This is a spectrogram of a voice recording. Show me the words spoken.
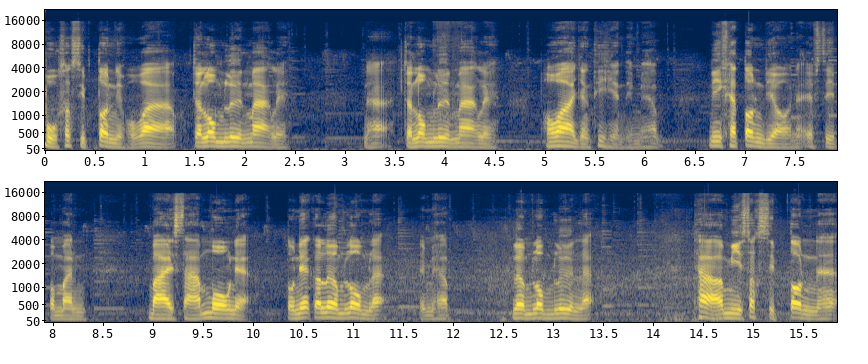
ปลูกสักสิบต้นเนี่ยผมว่าจะล่มลื่นมากเลยนะฮะจะล่มลื่นมากเลย เพราะว่าอย่างที่เห็นเห็นไหมครับ นี่แค่ต้นเดียวนะ FC ประมาณบ่ายสามโมงเนี่ย ตรงนี้ก็เริ่มล่มแล้วเห็นไหมครับ เริ่มล่มลื่นแล้ว ถ้าหากว่ามีสักสิบต้นนะฮะ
